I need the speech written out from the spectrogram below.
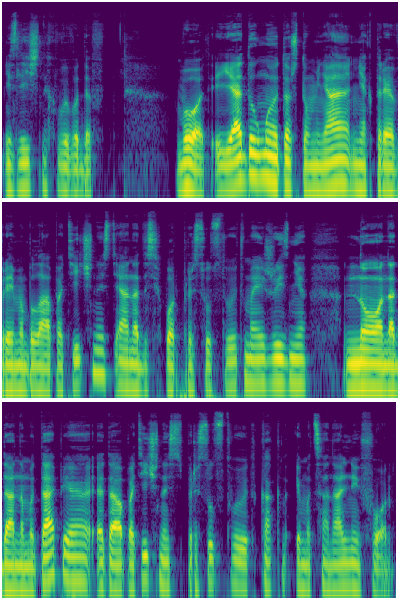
из личных выводов. Вот, и я думаю, то, что у меня некоторое время была апатичность, и она до сих пор присутствует в моей жизни, но на данном этапе эта апатичность присутствует как эмоциональный фон.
